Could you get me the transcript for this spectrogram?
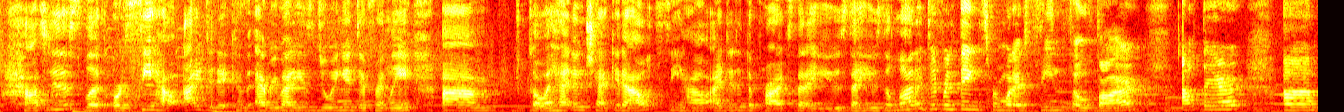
how to do this look or see how I did it, because everybody is doing it differently, um, go ahead and check it out. See how I did it, the products that I used. I used a lot of different things from what I've seen so far out there um,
